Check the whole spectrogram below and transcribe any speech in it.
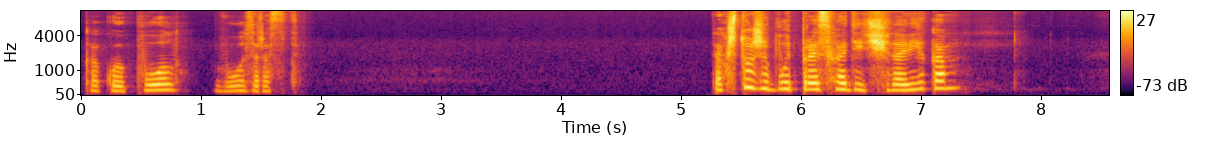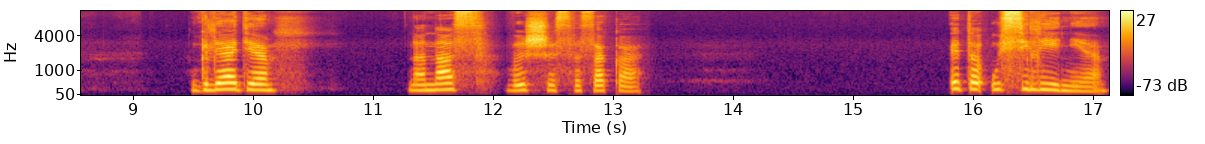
какой пол, возраст. Так что же будет происходить с человеком, глядя на нас выше свысока? Это усиление,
